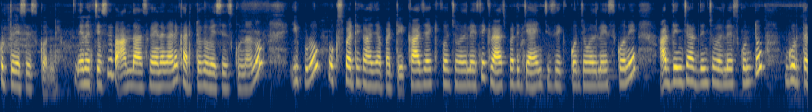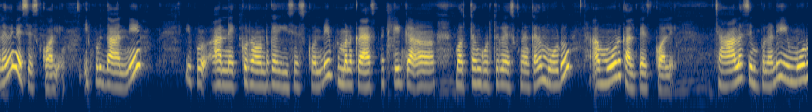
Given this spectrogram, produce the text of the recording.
కుర్తి వేసేసుకోండి. నేను వచ్చేసి అందాజుగా అయినా కానీ కరెక్ట్గా వేసేసుకున్నాను. ఇప్పుడు ఉక్స్ పట్టి కాజా పట్టి. కాజాకి కొంచెం వదిలేసి క్రాస్ పట్టి జాయిన్ చేసి కొంచెం వదిలేసుకొని అర్ధించి అర్ధించి వదిలేసుకుంటూ గుర్తు అనేది వేసేసుకోవాలి. ఇప్పుడు దాన్ని ఇప్పుడు ఆ నెక్ రౌండ్గా గీసేసుకోండి. ఇప్పుడు మన క్రాస్ పట్టికి మొత్తం గుర్తులు వేసుకున్నాం కదా మూడు. ఆ మూడు కలిపేసుకోవాలి. చాలా సింపుల్ అండి. ఈ మూడు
